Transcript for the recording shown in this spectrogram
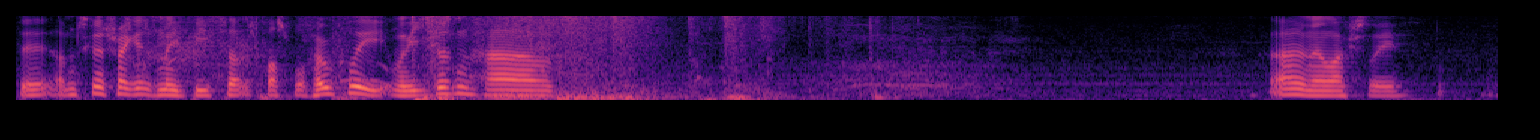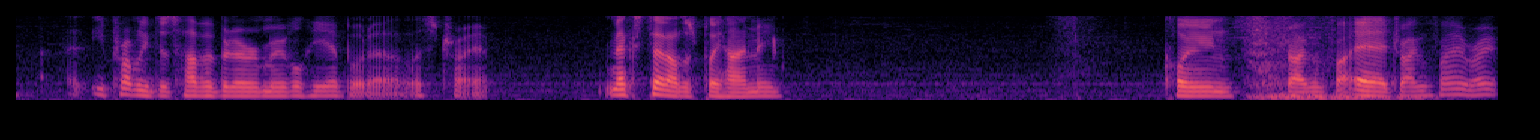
The, I'm just gonna try to get as many beasts out as possible. Hopefully, when he doesn't have. I don't know actually. He probably does have a bit of removal here, but uh, let's try it. Next turn I'll just play Highmane. Coin, Dragonfire, uh, Dragonfire, right?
